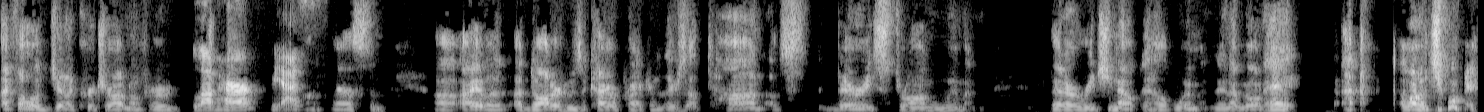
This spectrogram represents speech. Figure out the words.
I follow Jenna Kutcher. I don't know if her Love her. Yes. podcast, and uh, I have a, a daughter who's a chiropractor. There's a ton of very strong women that are reaching out to help women, and I'm going, hey, I, want to join.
